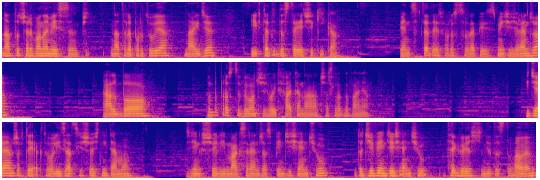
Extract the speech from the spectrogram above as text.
na to czerwone miejsce nateleportuje, najdzie i wtedy dostajecie kika. Więc wtedy jest po prostu lepiej zmniejszyć range'a albo no po prostu wyłączyć Void Hacka na czas logowania. Widziałem, że w tej aktualizacji 6 dni temu zwiększyli max range'a z 50 do 90. Tego jeszcze nie testowałem,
